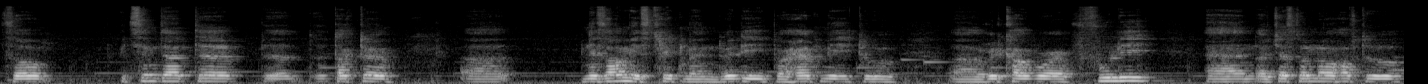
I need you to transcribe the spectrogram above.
So it seemed that uh, Dr. Uh, Nezami's treatment really helped me to uh, recover fully and I just don't know how to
